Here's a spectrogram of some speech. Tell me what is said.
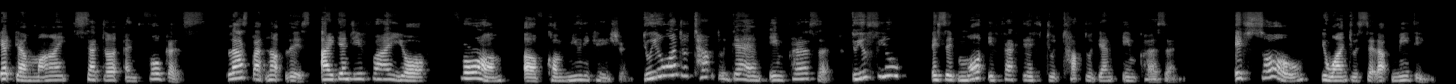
Get their mind settled and focused. Last but not least, identify your form of communication. Do you want to talk to them in person? Do you feel is it more effective to talk to them in person? If so, you want to set up meeting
